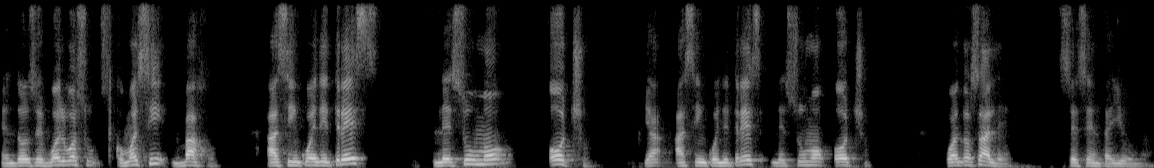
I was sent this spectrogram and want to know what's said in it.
Entonces vuelvo a su, como es sí, bajo. A 53 le sumo 8. ¿Ya? A 53 le sumo 8. ¿Cuánto sale? 61.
